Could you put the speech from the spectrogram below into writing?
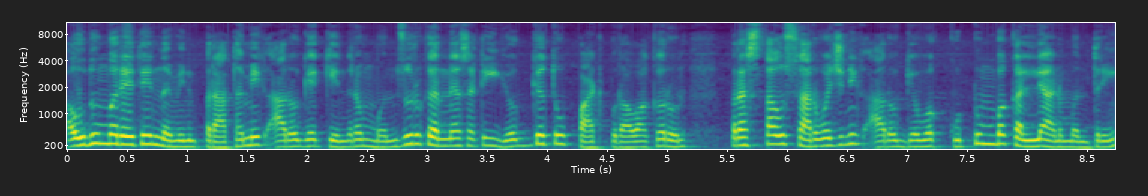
औदुंबर येथे नवीन प्राथमिक आरोग्य केंद्र मंजूर करण्यासाठी योग्य तो पाठपुरावा करून प्रस्ताव सार्वजनिक आरोग्य व कुटुंब कल्याण मंत्री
